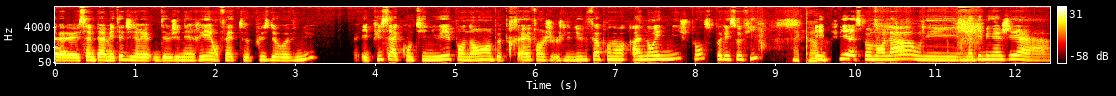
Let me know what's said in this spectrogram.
Euh, ça me permettait de générer, de générer en fait plus de revenus. Et puis ça a continué pendant à peu près, enfin je, je l'ai dû le faire pendant un an et demi, je pense, Paul et Sophie. D'accord. Et puis à ce moment-là, on est, on a déménagé à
